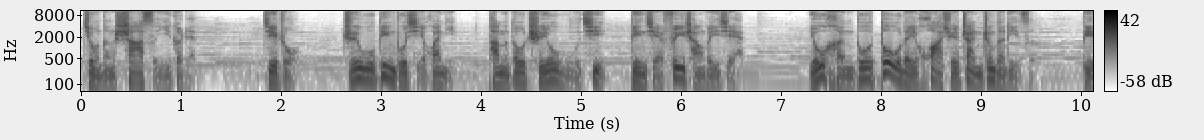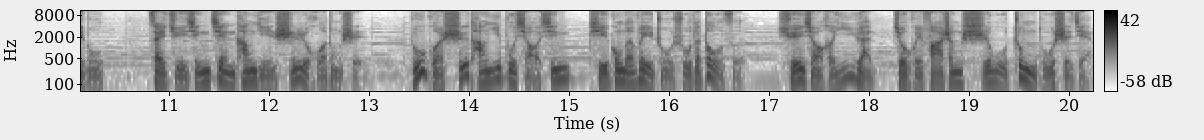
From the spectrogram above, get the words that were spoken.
就能杀死一个人。记住，植物并不喜欢你，它们都持有武器，并且非常危险。有很多豆类化学战争的例子，比如在举行健康饮食日活动时，如果食堂一不小心提供了未煮熟的豆子。学校和医院就会发生食物中毒事件。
